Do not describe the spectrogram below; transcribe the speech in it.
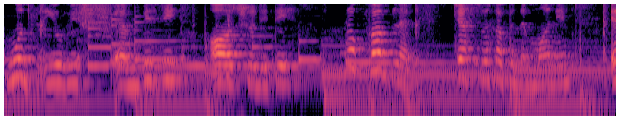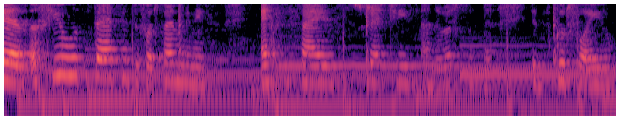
would you'll be um, busy all through the day, no problem. Just wake up in the morning, um, a few 30 to 45 minutes exercise, stretches, and the rest of them. It's good for you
